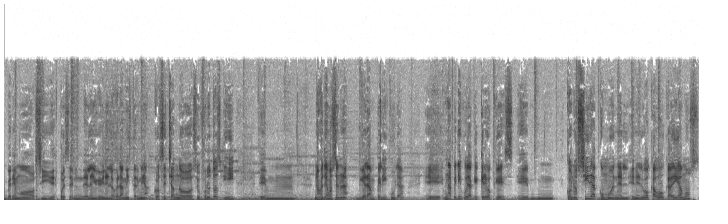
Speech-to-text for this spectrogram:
veremos si después del año que viene en los Grammys termina cosechando sus frutos y em, nos metemos en una gran película, eh, una película que creo que es em, conocida como en el, en el boca a boca, digamos,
